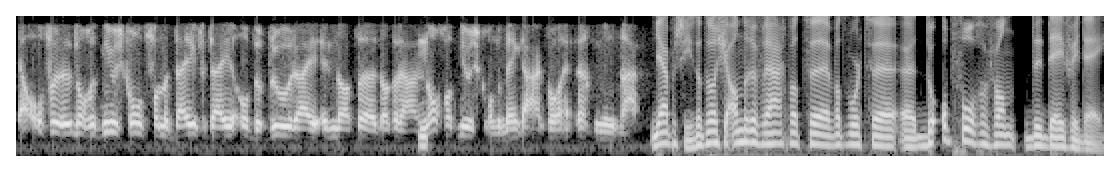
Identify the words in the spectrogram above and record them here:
ja, of er nog het nieuws komt van de DVD op de Blu-ray en dat, eh, dat er daar nog wat nieuws komt. Daar ben ik eigenlijk wel echt benieuwd naar. Ja, precies. Dat was je andere vraag. Wat, eh, wat wordt eh, de opvolger van de DVD?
